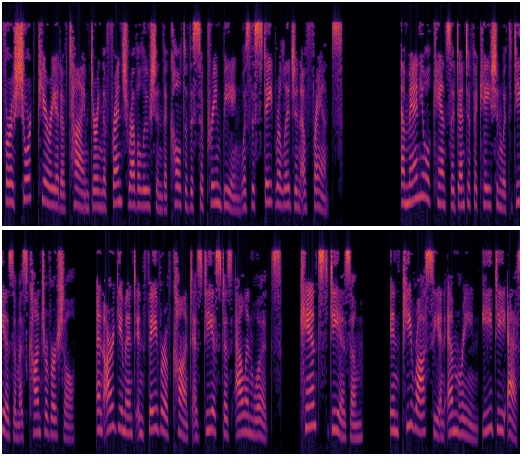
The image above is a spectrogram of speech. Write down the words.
For a short period of time during the French Revolution the cult of the Supreme Being was the state religion of France. Immanuel Kant's identification with deism is controversial. An argument in favor of Kant as deist is Allen Wood's Kant's Deism in P. Rossi and M. Wreen eds,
